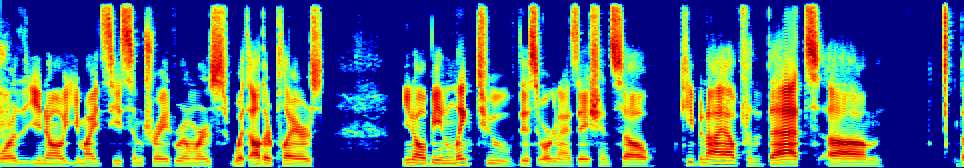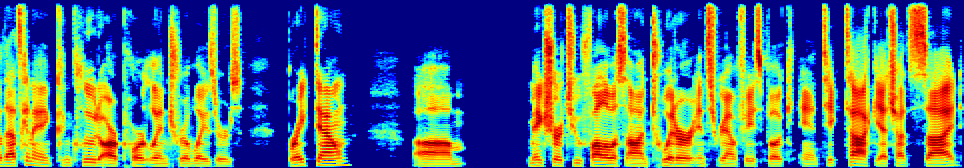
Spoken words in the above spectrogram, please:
or you know, you might see some trade rumors with other players, you know, being linked to this organization. So keep an eye out for that. Um, but that's going to conclude our Portland Trailblazers breakdown. Um, make sure to follow us on Twitter, Instagram, Facebook, and TikTok at Shots Aside.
